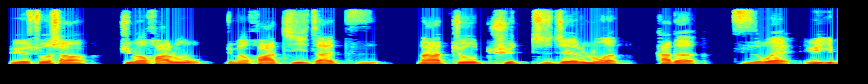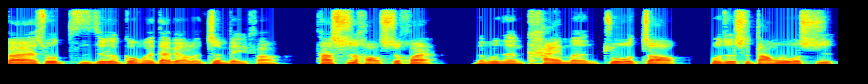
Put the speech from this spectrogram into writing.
比如说像巨门化禄、巨门化忌在子，那就去直接论它的子位，因为一般来说，子这个宫位代表了正北方，它是好是坏，能不能开门做灶，或者是当卧室。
